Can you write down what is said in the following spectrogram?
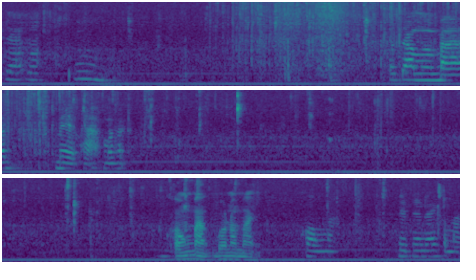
แซ่บแล้วเนาะอืมเขาจะเอามือบานแม่ผากมาให้ของหมักบ่หน่อใหม่คลองมาเฮ็ดได้ได้ก็มา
